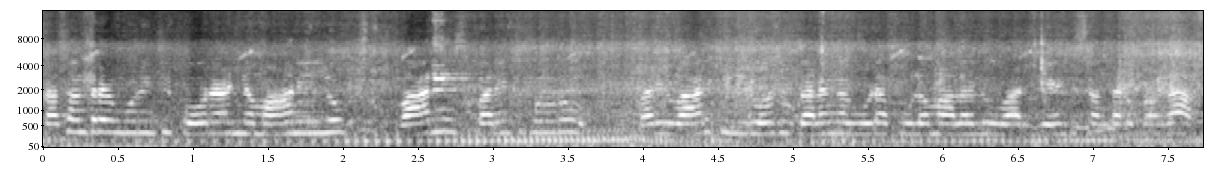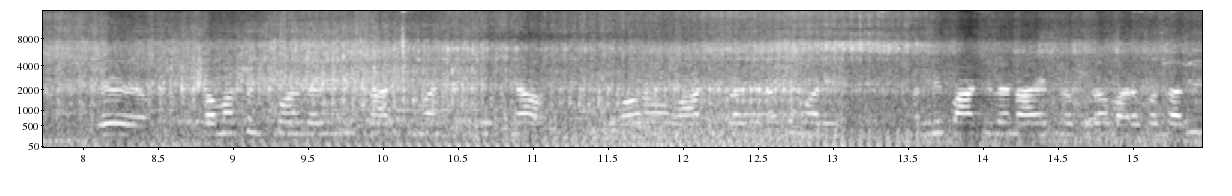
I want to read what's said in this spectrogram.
స్వతంత్రం గురించి పోరాడిన మహనీయులు వారిని స్మరించుకుంటూ మరి వారికి ఈరోజు ఘనంగా కూడా పూలమాలలు వారి జయంతి సందర్భంగా సమర్పించుకోవడం జరిగింది. ఈ కార్యక్రమానికి చేసిన గౌరవ వార్డు ప్రజలకు మరి అన్ని పార్టీల నాయకులు కూడా మరొకసారి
